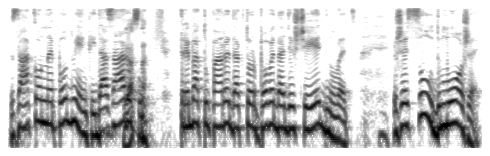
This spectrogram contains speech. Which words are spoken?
zákonné podmienky, dá záruku. Jasne. Treba tu, pán redaktor, povedať ešte jednu vec. Že súd môže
